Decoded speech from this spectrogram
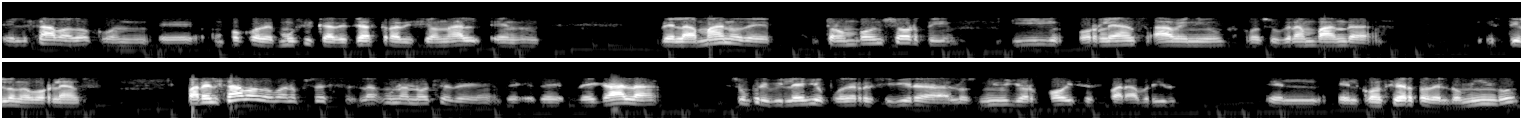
el sábado con eh, un poco de música de jazz tradicional en, de la mano de Trombone Shorty y Orleans Avenue con su gran banda estilo Nueva Orleans. Para el sábado, bueno, pues es una noche de, gala. Es un privilegio poder recibir a los New York Voices para abrir el, concierto del domingo.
